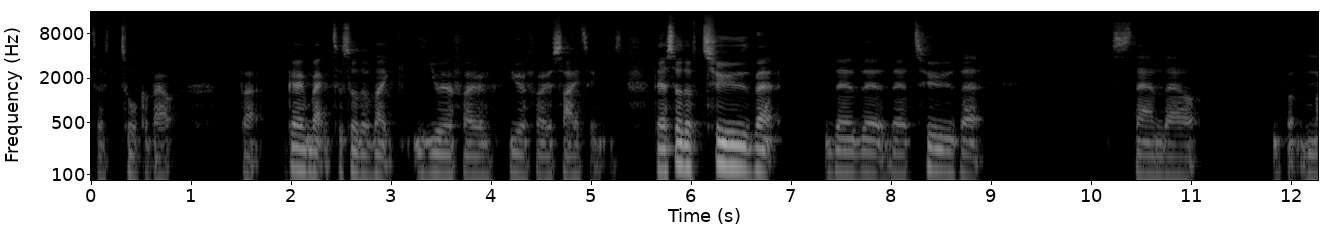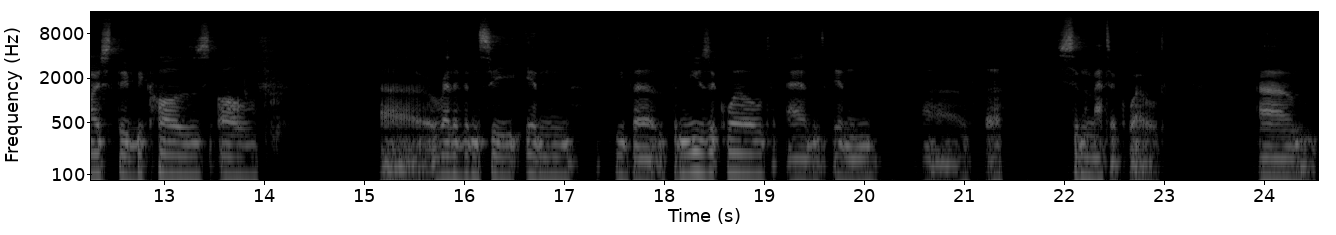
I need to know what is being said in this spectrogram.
to talk about. But going back to sort of like UFO UFO sightings, there are sort of two that there there there are two that stand out, but mostly because of uh, relevancy in either the music world and in uh, the cinematic world. Um,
